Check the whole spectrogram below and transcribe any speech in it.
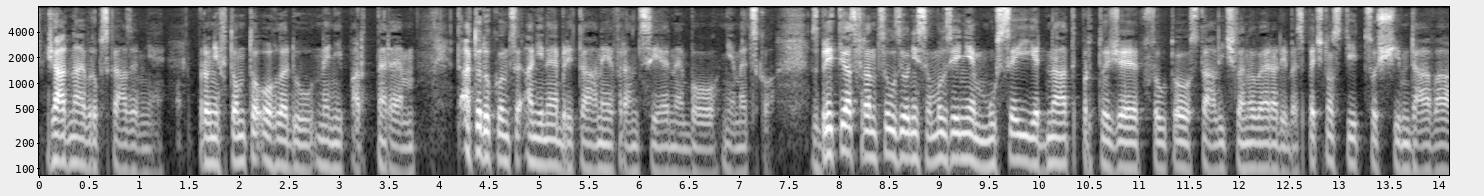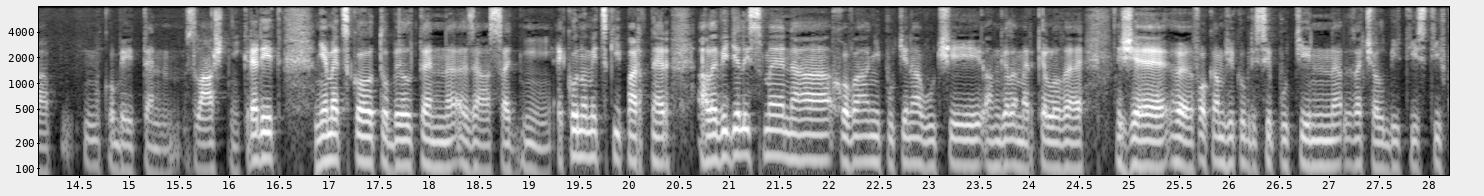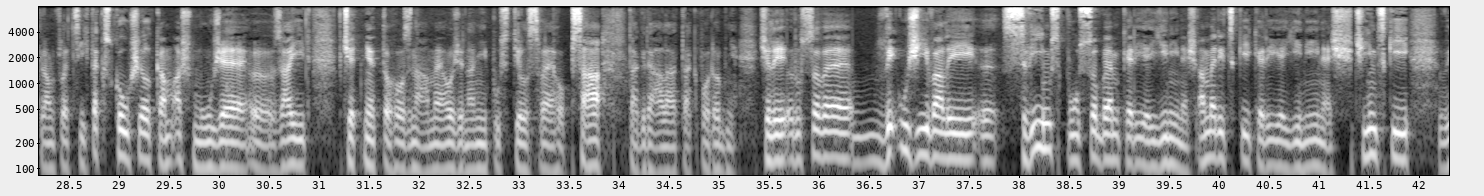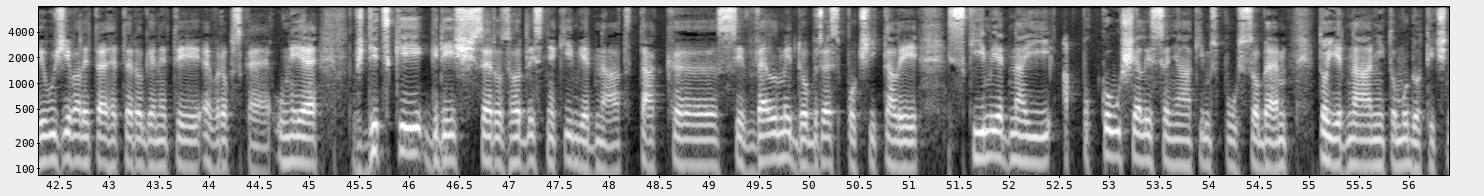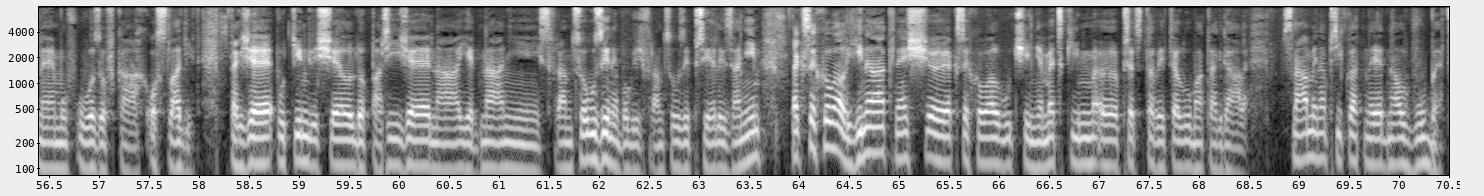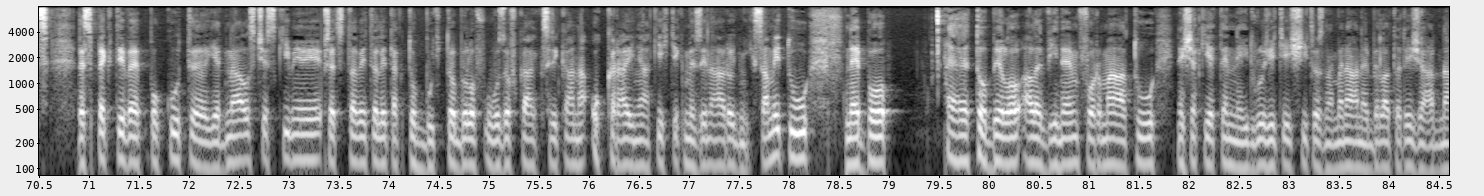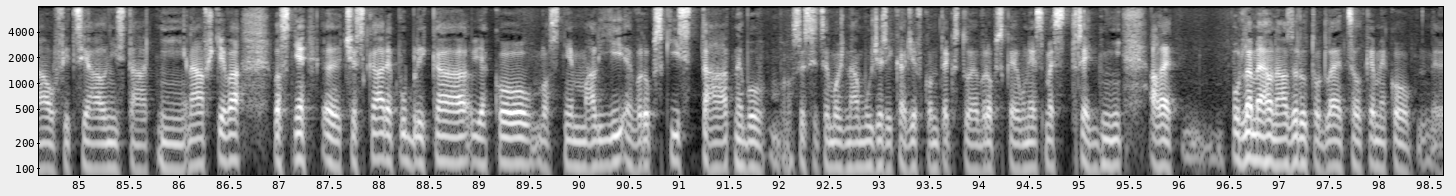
Žádná evropská země pro ně v tomto ohledu není partnerem. A to dokonce ani ne Británie, Francie nebo Německo. Z Brity a z Francouzi oni samozřejmě musí jednat, protože jsou to stálí členové Rady bezpečnosti, což jim dává jakoby, ten zvláštní kredit. Německo to byl ten zásadní ekonomický partner, ale viděli jsme na chování Putina vůči Angele Merkelové, že v okamžiku, kdy si Putin začal být jistý v kramflecích, tak zkoušel, kam až může eh, zajít, včetně toho známého, že na ní pustil svého psa, tak dále a tak podobně. Čili Rusové využívali eh, svým způsobem, který je jiný než americký, který je jiný než čínský, využívali té heterogenity Evropské unie. Vždycky, když se rozhodli s někým jednat, tak eh, si velmi dobře spočítali, s kým jednají a pokoušeli se nějakým způsobem to jednání tomu dotyčnému v úvozovkách osladit. Takže Putin, když šel do Paříže na jednání s francouzi, nebo když francouzi přijeli za ním, tak se choval jinak, než eh, jak se choval vůči německým eh, představitelům a tak dále. S námi například nejednal vůbec. Respektive pokud eh, jednal s českými představiteli, tak to buď to bylo v úvozovkách, jak se říká, na okraji nějakých těch mezinárodních summitů, nebo to bylo ale v jiném formátu, než jaký je ten nejdůležitější, to znamená, nebyla tady žádná oficiální státní návštěva. Vlastně eh, Česká republika jako vlastně malý evropský stát, nebo ono se sice možná může říkat, že v kontextu Evropské unie jsme střední, ale podle mého názoru tohle je celkem jako eh,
